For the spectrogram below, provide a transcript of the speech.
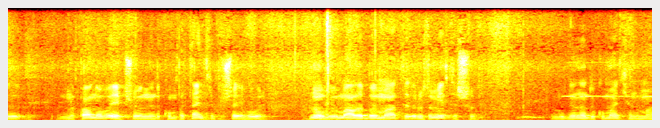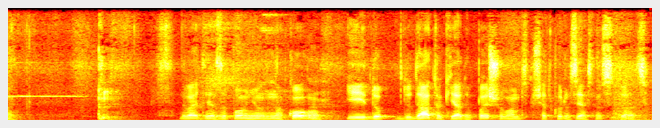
е, напевно, ви, якщо ви не некомпетентні, про що я говорю? Ну, ви мали би мати, розуміти, що людина документів не має. Давайте я заповню на кого і до, додаток я допишу, вам спочатку роз'ясню ситуацію.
